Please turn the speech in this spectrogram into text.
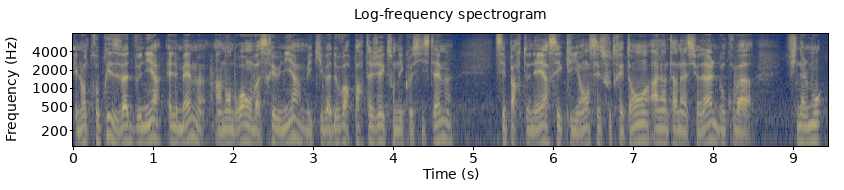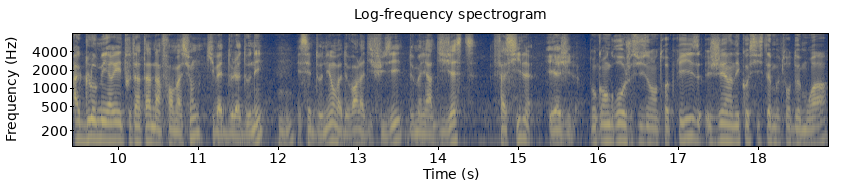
Et l'entreprise va devenir elle-même un endroit où on va se réunir, mais qui va devoir partager avec son écosystème ses partenaires, ses clients, ses sous-traitants à l'international. Donc on va finalement agglomérer tout un tas d'informations qui va être de la donnée. Mhm. Et cette donnée, on va devoir la diffuser de manière digeste, facile et agile. Donc en gros, je suis une entreprise, j'ai un écosystème autour de moi,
